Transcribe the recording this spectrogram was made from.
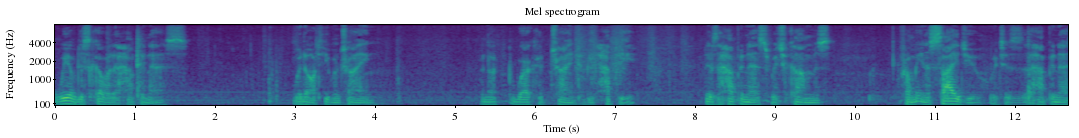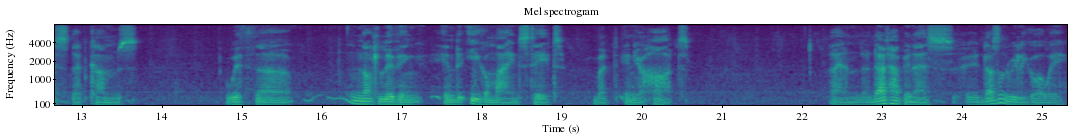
we have discovered a happiness without even trying we're not working trying to be happy there's a happiness which comes from inside you, which is a happiness that comes with uh, not living in the ego mind state, but in your heart. And that happiness, it doesn't really go away.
